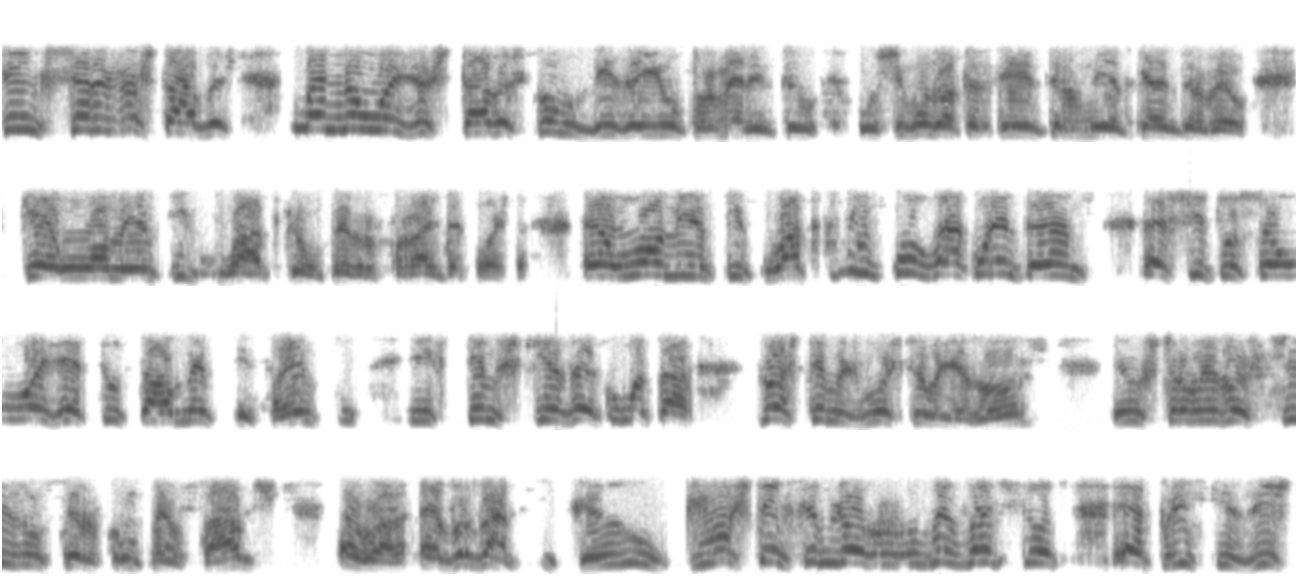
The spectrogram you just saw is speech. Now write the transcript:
têm que ser ajustadas, mas não ajustadas, como diz aí o primeiro, o segundo ou terceiro interveniente que interveio, que é um homem antiquado, que é o Pedro Ferraz da Costa. É um homem antiquado que vive há 40 anos. A situação hoje é totalmente diferente e temos que as acomatar. Nós temos bons trabalhadores, e os trabalhadores precisam ser recompensados. Agora, é verdade que o que hoje tem que ser melhor recompensados que outros. É por isso que existe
